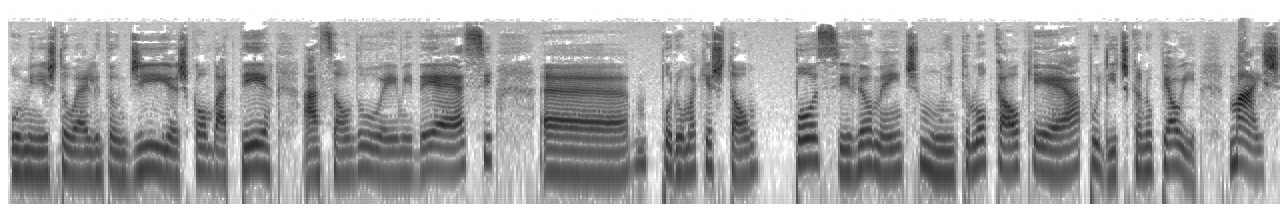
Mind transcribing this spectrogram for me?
o ministro Wellington Dias, combater a ação do MDS, é, por uma questão possivelmente muito local, que é a política no Piauí. Mas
